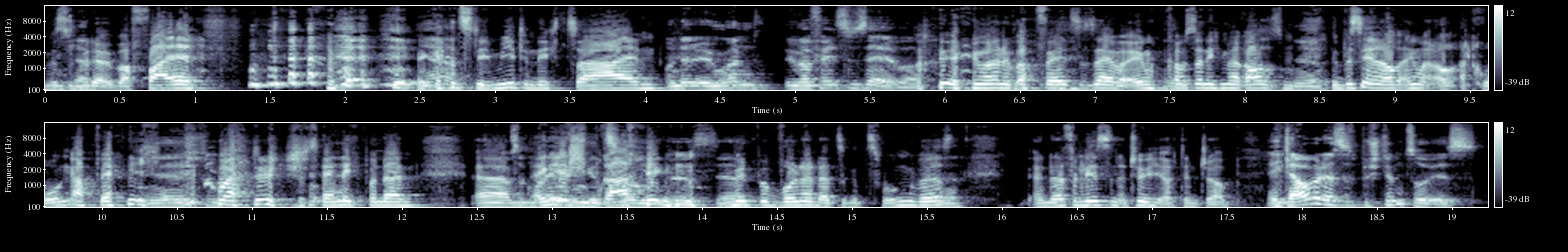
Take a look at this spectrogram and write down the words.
wirst du wieder überfallen. dann kannst du die Miete nicht zahlen. Und dann irgendwann überfällst du selber. Irgendwann überfällst du selber. Irgendwann kommst du nicht mehr raus. aus dem- Du bist ja dann auch irgendwann auch drogenabhängig, Ja, weil du ständig von deinen ähm, englischsprachigen ja. Mitbewohnern dazu gezwungen wirst. Und dann verlierst du natürlich auch den Job. Ich glaube, dass es bestimmt so ist.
